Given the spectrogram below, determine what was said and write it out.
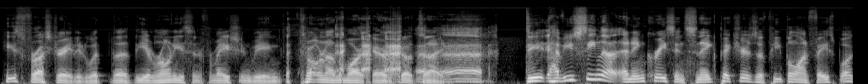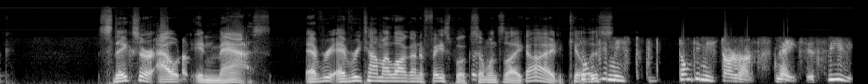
he's frustrated with the, the erroneous information being thrown on the Mark Arum show tonight. Do you, have you seen a, an increase in snake pictures of people on Facebook? Snakes are out uh, in mass. Every every time I log onto Facebook, someone's like, "Oh, I kill Don't this." get me don't get me started on snakes. It's these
